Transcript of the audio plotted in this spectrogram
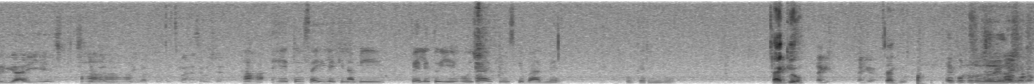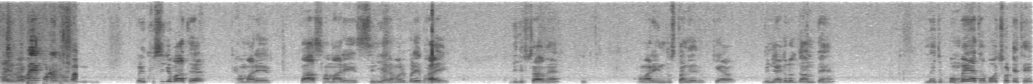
भी आ रही है। हाँ, हाँ, हाँ। तो है? हाँ हाँ है तो सही लेकिन अभी पहले तो ये हो जाए फिर उसके बाद में वो करेंगे। Thank you thank you thank you बड़ी खुशी की बात है। कि हमारे पास हमारे सीनियर हमारे बड़े भाई दिलीप साहब हैं। जो हमारे हिंदुस्तान के क्या दुनिया के लोग जानते हैं। मैं जब मुंबई आया था बहुत छोटे थे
